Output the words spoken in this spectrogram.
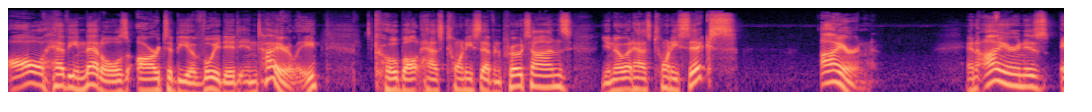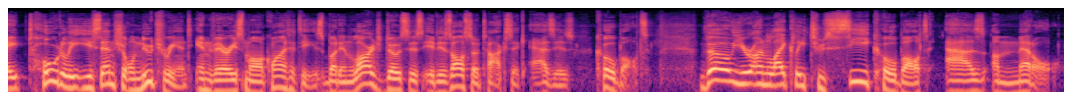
all heavy metals are to be avoided entirely. Cobalt has 27 protons. You know it has 26? Iron. And iron is a totally essential nutrient in very small quantities, but in large doses it is also toxic, as is cobalt. Though you're unlikely to see cobalt as a metal.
